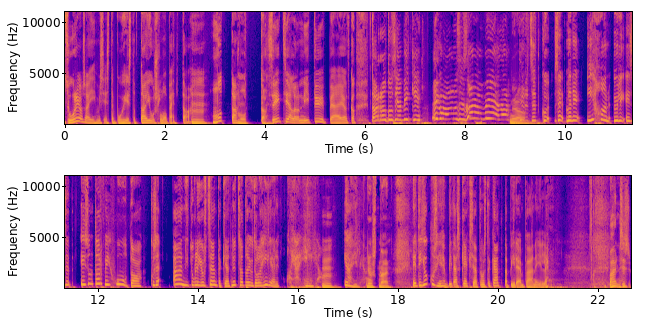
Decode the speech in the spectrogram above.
Suuri osa ihmisistä puhujista tajus lopettaa. Mm. Mutta, Mutta. sitten siellä on niitä tyyppejä, jotka tarrautuu siihen mikki, eikö Joo. Tiedätkö, että kun se menee ihan yli, ei, se, ei sun tarvii huutaa, kun se ääni tuli just sen takia, että nyt sä tajut olla hiljaa, niin ole ihan hiljaa. Mm. Ihan hiljaa. Just näin. Että joku siihen pitäisi keksiä tämmöistä kättä pidempää niille. Mä en siis,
